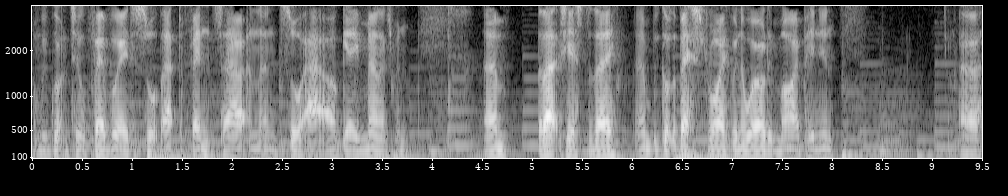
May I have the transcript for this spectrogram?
and we've got until February to sort that defence out and, and, sort out our game management. Um, but that's yesterday, and we've got the best striker in the world, in my opinion. Uh,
